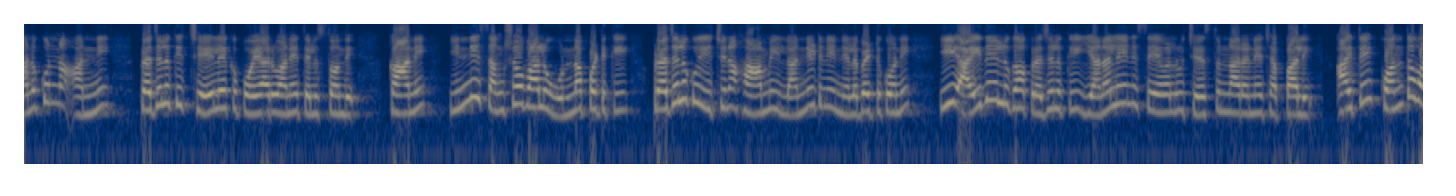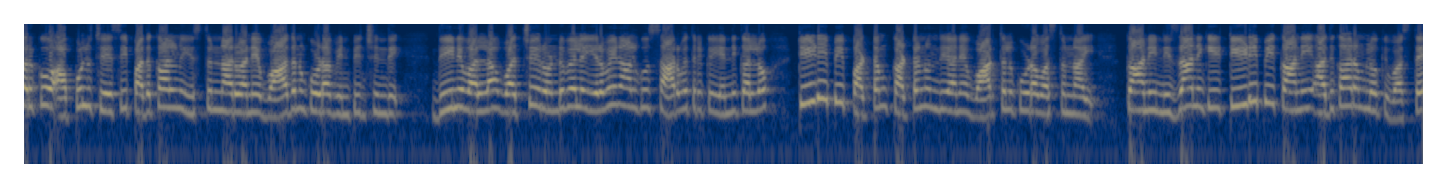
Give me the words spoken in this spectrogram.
అనుకున్న అన్ని ప్రజలకి చేయలేకపోయారు అనే తెలుస్తోంది. కానీ ఇన్ని సంక్షోభాలు ఉన్నప్పటికీ ప్రజలకు ఇచ్చిన హామీలన్నిటినీ నిలబెట్టుకొని ఈ ఐదేళ్ళుగా ప్రజలకి ఎనలేని సేవలు చేస్తున్నారనే చెప్పాలి. అయితే కొంతవరకు అప్పులు చేసి పథకాలను ఇస్తున్నారు అనే వాదన కూడా వినిపించింది. దీనివల్ల వచ్చే రెండు వేల ఇరవై నాలుగు సార్వత్రిక ఎన్నికల్లో టీడీపీ పట్టం కట్టనుంది అనే వార్తలు కూడా వస్తున్నాయి. కానీ నిజానికి టీడీపీ కానీ అధికారంలోకి వస్తే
